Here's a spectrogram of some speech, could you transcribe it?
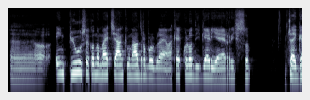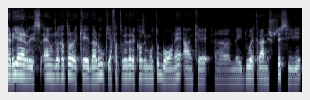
Uh, e in più, secondo me, c'è anche un altro problema, che è quello di Gary Harris. Cioè, Gary Harris è un giocatore che da rookie ha fatto vedere cose molto buone anche nei due o tre anni successivi,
